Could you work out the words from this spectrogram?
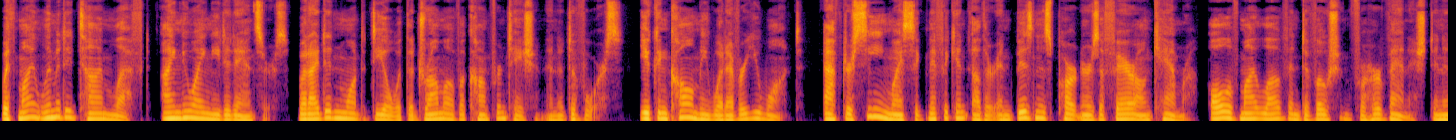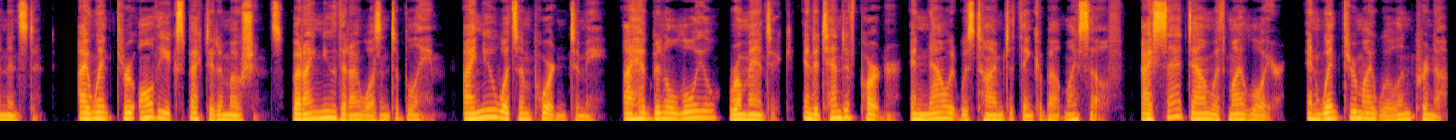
With my limited time left, I knew I needed answers, but I didn't want to deal with the drama of a confrontation and a divorce. You can call me whatever you want. After seeing my significant other and business partner's affair on camera, all of my love and devotion for her vanished in an instant. I went through all the expected emotions, but I knew that I wasn't to blame. I knew what's important to me. I had been a loyal, romantic, and attentive partner, and now it was time to think about myself. I sat down with my lawyer and went through my will and prenup.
